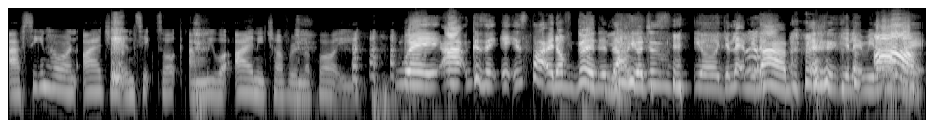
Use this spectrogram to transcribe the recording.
I've seen her on IG and TikTok, and we were eyeing each other in the party. Wait, because it, it started off good, and now you're just you're you're letting me down. you're letting me down. Ah! mate.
